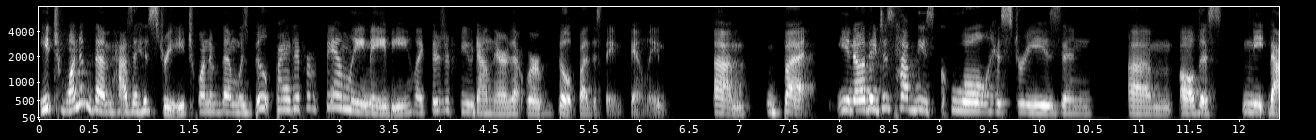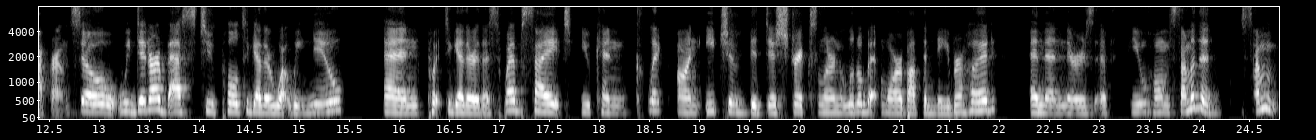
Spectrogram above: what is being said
each one of them has a history each one of them was built by a different family maybe like there's a few down there that were built by the same family um, but you know they just have these cool histories and um, all this neat background so we did our best to pull together what we knew and put together this website. You can click on each of the districts, learn a little bit more about the neighborhood, and then there's a few homes. Some of the some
